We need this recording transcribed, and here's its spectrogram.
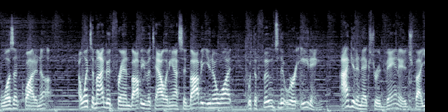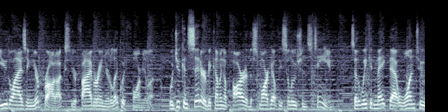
wasn't quite enough. I went to my good friend Bobby Vitality and I said, Bobby, you know what? With the foods that we're eating, I get an extra advantage by utilizing your products, your fiber and your liquid formula. Would you consider becoming a part of the Smart Healthy Solutions team so that we could make that one-two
